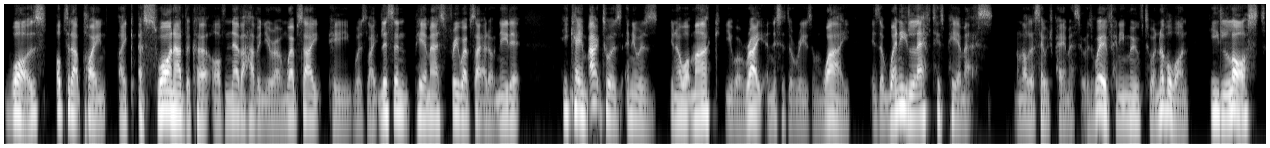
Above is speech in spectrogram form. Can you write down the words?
was up to that point like a sworn advocate of never having your own website. He was like, listen, PMS, free website, I don't need it. He came back to us and he was, you know what, Mark, you were right. And this is the reason why is that when he left his PMS, I'm not going to say which PMS it was with, and he moved to another one, he lost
